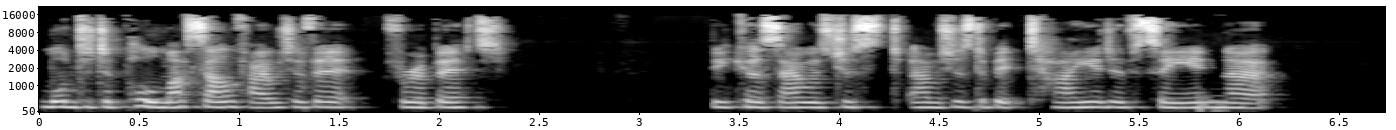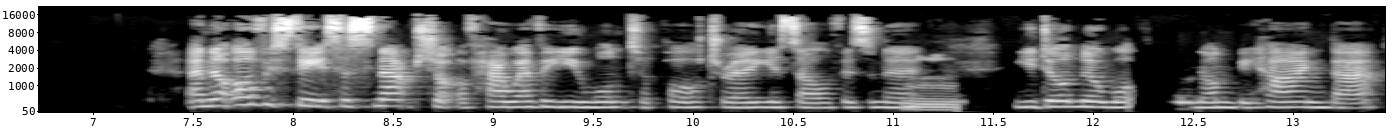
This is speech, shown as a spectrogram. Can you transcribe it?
wanted to pull myself out of it for a bit because I was just I was just a bit tired of seeing that. And obviously, it's a snapshot of however you want to portray yourself, isn't it? Mm, You don't know what's going on behind that.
